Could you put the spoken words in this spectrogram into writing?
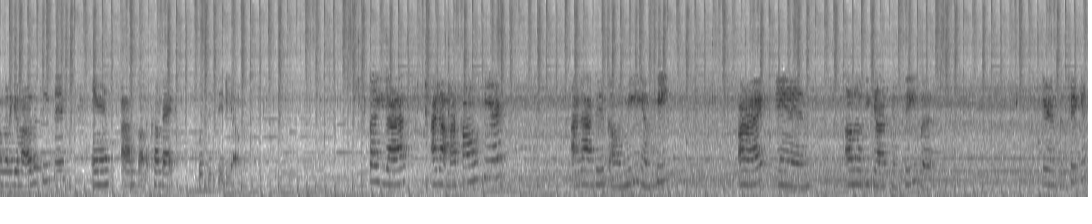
I'm gonna get my other pieces and I'm gonna come back with this video. So you guys, I got my tongs here. I got this on medium heat. Alright, and I don't know if you guys can see, but here's the chicken.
